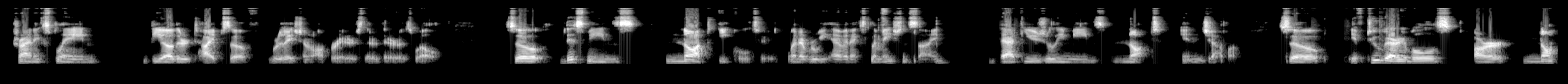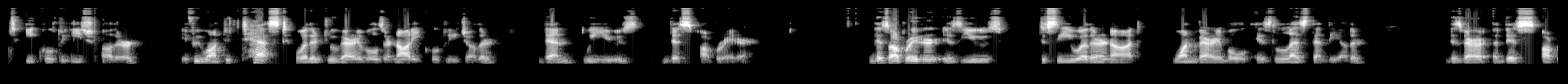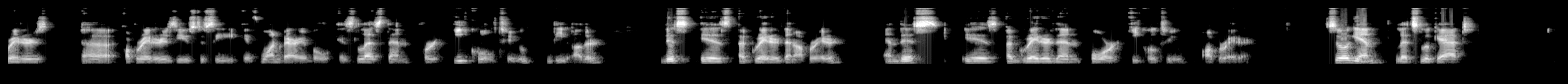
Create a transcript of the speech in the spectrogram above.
try and explain the other types of relational operators that are there as well. So this means not equal to. Whenever we have an exclamation sign, that usually means not in Java. So if two variables are not equal to each other, if we want to test whether two variables are not equal to each other, then we use this operator. This operator is used to see whether or not one variable is less than the other. This, uh, this operator's, uh, operator is used to see if one variable is less than or equal to the other. This is a greater than operator, and this is a greater than or equal to operator. So again, let's look at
